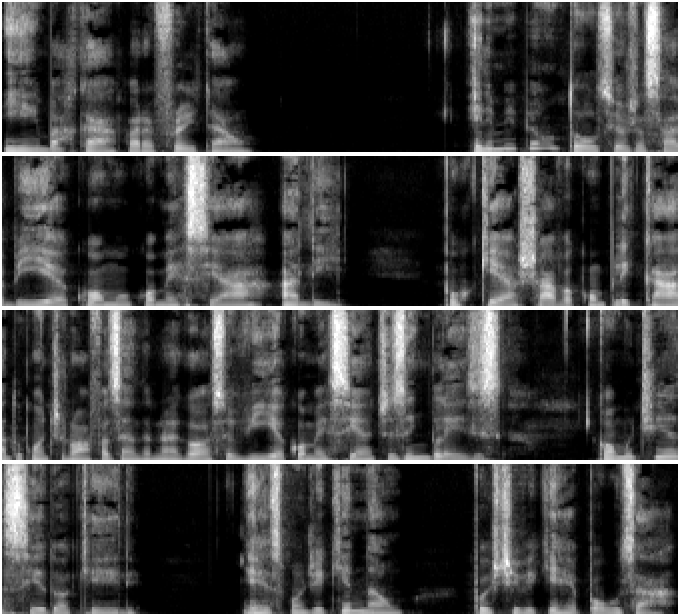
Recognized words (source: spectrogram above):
e embarcar para Freetown. Ele me perguntou se eu já sabia como comerciar ali porque achava complicado continuar fazendo negócio via comerciantes ingleses, como tinha sido aquele. E respondi que não, pois tive que repousar.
